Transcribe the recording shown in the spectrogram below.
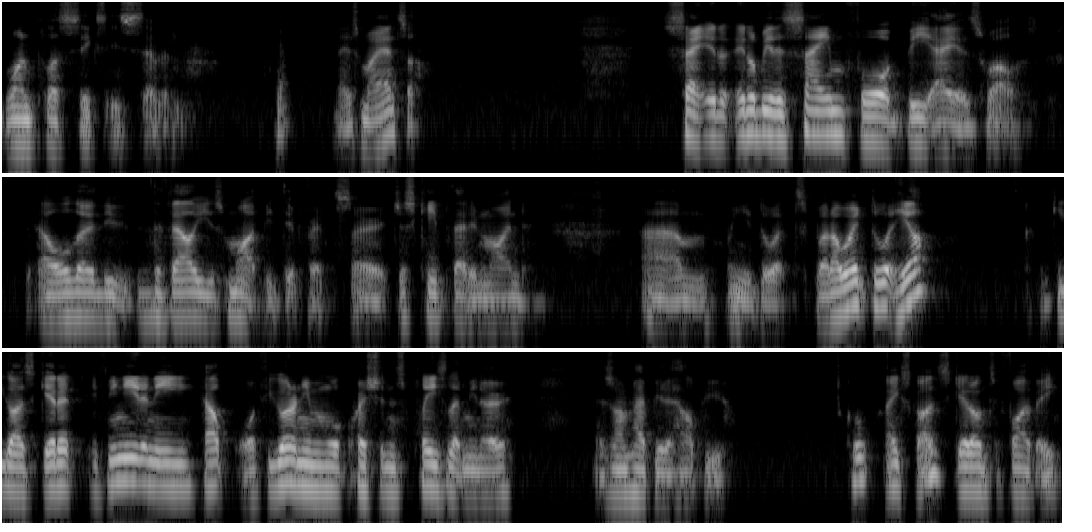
1 plus 6 is 7. There's my answer. Say it, it'll be the same for BA as well, although the, the values might be different. So just keep that in mind um, when you do it. But I won't do it here. You guys get it. If you need any help or if you got any more questions, please let me know as I'm happy to help you. Cool. Thanks, guys. Get on to 5E.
